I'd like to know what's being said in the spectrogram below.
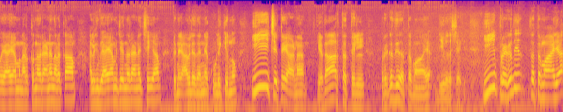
വ്യായാമം നടക്കുന്നവരാണെ നടക്കാം അല്ലെങ്കിൽ വ്യായാമം ചെയ്യുന്നവരാണെ ചെയ്യാം പിന്നെ രാവിലെ തന്നെ കുളിക്കുന്നു. ഈ ചിട്ടയാണ് യഥാർത്ഥത്തിൽ പ്രകൃതിദത്തമായ ജീവിതശൈലി. ഈ പ്രകൃതിദത്തമായ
